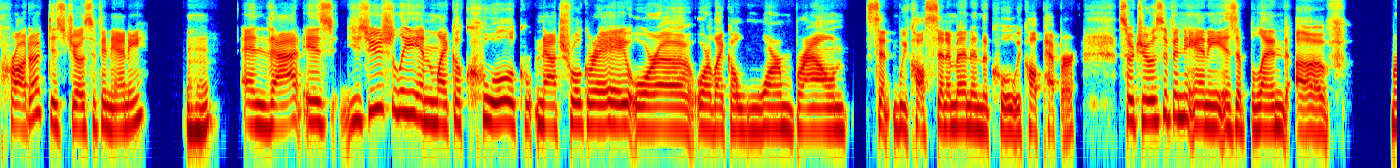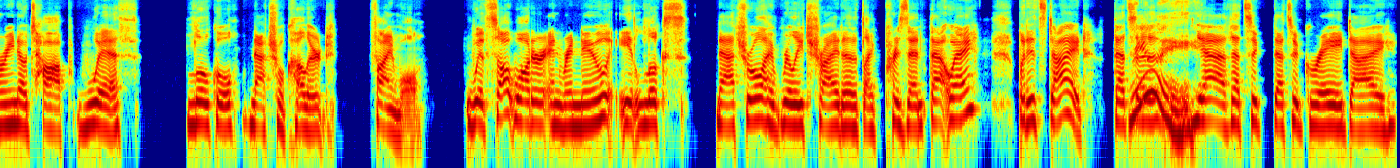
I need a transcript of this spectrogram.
product is Joseph and Annie. Mhm. And that is usually in like a cool natural gray or a or like a warm brown we call cinnamon and the cool we call pepper. So Joseph and Annie is a blend of merino top with local natural colored fine wool. With salt water and renew, it looks natural. I really try to like present that way, but it's dyed. That's a, Really? yeah, that's a that's a gray dye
